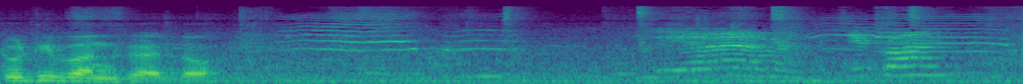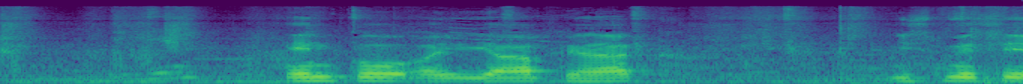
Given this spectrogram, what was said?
टूटी बंद कर दो। इनको यहाँ पे रख। इसमें से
